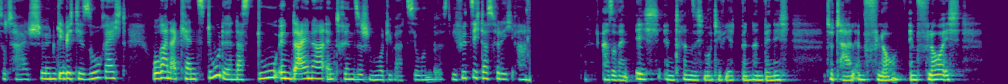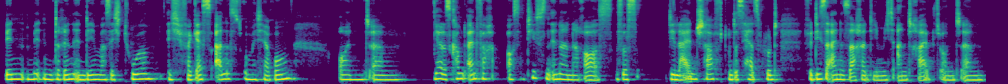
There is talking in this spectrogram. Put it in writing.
Total schön. Gebe ich dir so recht. Woran erkennst du denn, dass du in deiner intrinsischen Motivation bist? Wie fühlt sich das für dich an? Also wenn ich intrinsisch motiviert bin, dann bin ich total im Flow. Im Flow, ich bin mittendrin in dem, was ich tue. Ich vergesse alles um mich herum. Und ähm, ja, das kommt einfach aus dem tiefsten Innern heraus. Es ist die Leidenschaft und das Herzblut für diese eine Sache, die mich antreibt und ähm,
